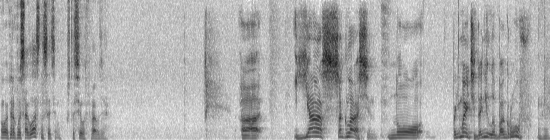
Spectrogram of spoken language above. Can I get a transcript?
Ну, во-первых, вы согласны с этим, что сила в правде? А, я согласен, но, понимаете, Данила Багров, угу.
